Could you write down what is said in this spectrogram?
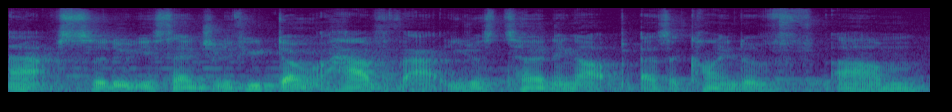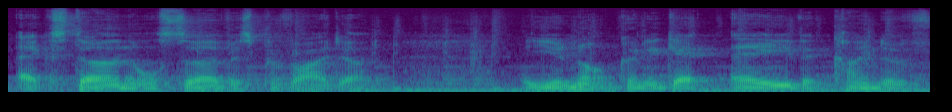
absolutely essential. If you don't have that, you're just turning up as a kind of um, external service provider. You're not going to get a the kind of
